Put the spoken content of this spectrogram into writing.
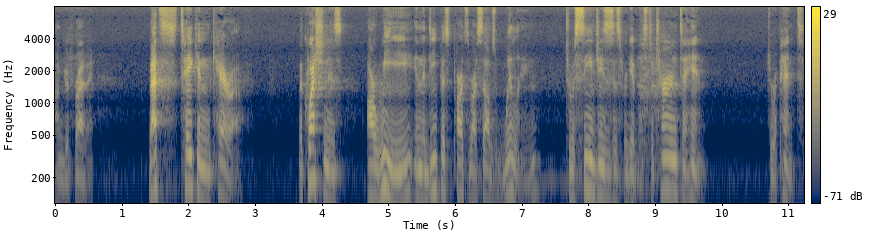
on Good Friday. That's taken care of. The question is, are we, in the deepest parts of ourselves, willing to receive Jesus' forgiveness, to turn to Him, to repent?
